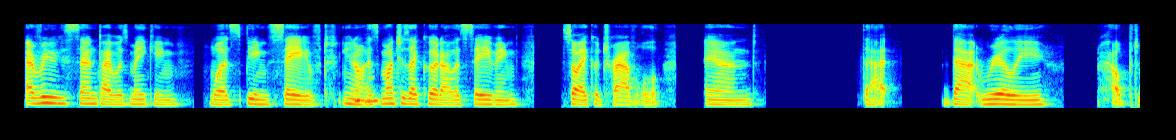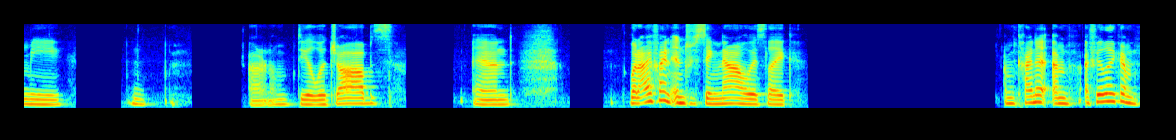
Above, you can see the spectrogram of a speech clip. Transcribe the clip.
every cent I was making was being saved. You know, mm-hmm. as much as I could, I was saving so I could travel. And that that really helped me I don't know, deal with jobs. And what I find interesting now is like I'm kind of I'm I feel like I'm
